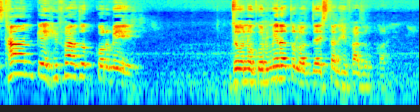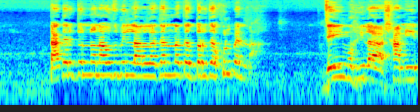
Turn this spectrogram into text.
স্থানকে হেফাজত করবে। যৌনকর্মীরা তো লজ্জা স্থান হেফাজত করে। তাদের জন্য নাউজুবিল্লাহ, আল্লাহ জান্নাতের দরজা খুলবেন না। যেই মহিলা স্বামীর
